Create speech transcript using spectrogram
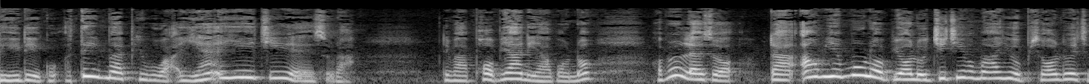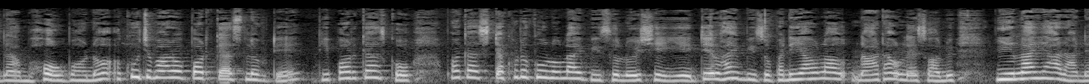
လေးတွေကိုအတိအမှတ်ပြုဖို့ကအရန်အရေးကြီးတယ်ဆိုတာ ဒီမှာဖော်ပြနေရပါတော့။ဘာဖြစ်လို့လဲဆိုတော့ ဒါအောင်မြင်မှုလို့ပြောလို့ကြီးကြီးမားမားယူပြောလို့ချင်တာမဟုတ်ဘောနော်အခုကျမတို့ podcast လုပ်တယ်ဒီ podcast ကို podcast တစ်ခုတစ်ခုလုပ်လိုက်ပြီဆိုလို့ရှိရင်တင်လိုက်ပြီဆိုဘယ်နှယောက်လောက်နားထောင်လဲဆိုတာမျိုးမြင်လိုက်ရတာ ਨੇ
